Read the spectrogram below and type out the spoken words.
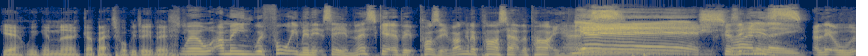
yeah, we can uh, go back to what we do best. well, I mean, we're 40 minutes in. Let's get a bit positive. I'm going to pass out the party hat. Yes, because it is a little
